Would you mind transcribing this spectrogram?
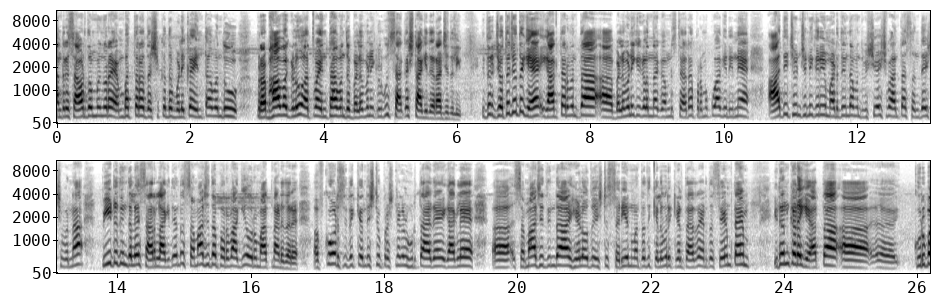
ಅಂದರೆ ಸಾವಿರದ ಒಂಬೈನೂರ ಎಂಬತ್ತರ ದಶಕದ ಬಳಿಕ ಇಂಥ ಒಂದು ಪ್ರಭಾವಗಳು ಅಥವಾ ಇಂಥ ಒಂದು ಬೆಳವಣಿಗೆಗಳಿಗೂ ಸಾಕಷ್ಟು ಆಗಿದೆ ರಾಜ್ಯದಲ್ಲಿ. ಇದರ ಜೊತೆ ಜೊತೆಗೆ ಈಗ ಆಗ್ತಾ ಇರುವಂಥ ಬೆಳವಣಿಗೆಗಳನ್ನು ಗಮನಿಸ್ತಾ ಇದ್ದರೆ ಪ್ರಮುಖವಾಗಿ ನಿನ್ನೆ ಆದಿಚುಂಚನಗಿರಿ ಮಠದಿಂದ ಒಂದು ವಿಶೇಷವಾದಂಥ ಸಂದೇಶವನ್ನು ಪೀಠದಿಂದಲೇ ಸಾರಲಾಗಿದೆ. ಅಂತ ಸಮಾಜದ ಪರವಾಗಿ ಅವರು ಮಾತನಾಡಿದ್ದಾರೆ. ಅಫ್ಕೋರ್ಸ್ ಇದಕ್ಕೆ ಒಂದಿಷ್ಟು ಪ್ರಶ್ನೆಗಳು ಹುಡ್ತಾ ಇದೆ. ಈಗಾಗಲೇ ಸಮಾಜದಿಂದ ಹೇಳೋದು ಎಷ್ಟು ಸರಿ ಅನ್ನುವಂಥದ್ದು ಕೆಲವರು ಕೇಳ್ತಾ ಇದ್ದಾರೆ. ಅಟ್ ದ ಸೇಮ್ ಟೈಮ್ ಇದೊಂದು ಕಡೆಗೆ ಅತ್ತ ಕುರುಬ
